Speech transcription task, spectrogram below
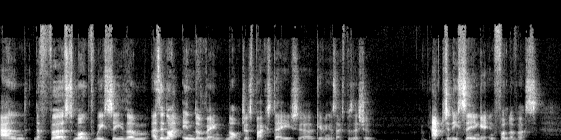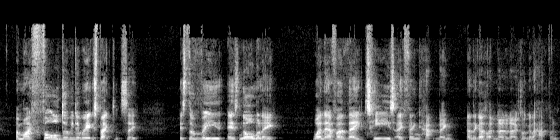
And the first month we see them, as in like in the ring, not just backstage uh, giving us exposition, actually seeing it in front of us. And my full WWE expectancy is the re- is normally whenever they tease a thing happening and the guy's like, no, no, no, it's not going to happen.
